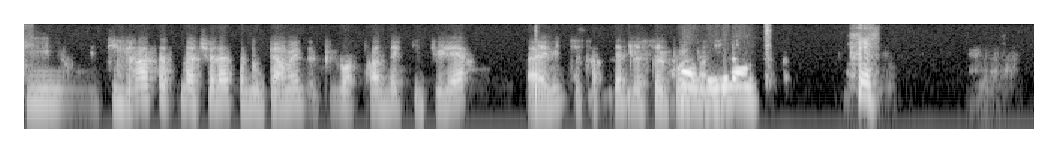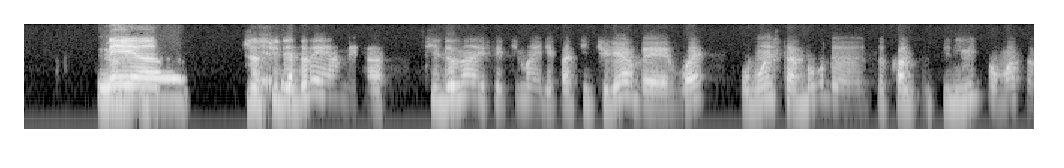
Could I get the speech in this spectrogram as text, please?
Si, si grâce à ce match-là, ça nous permet de plus voir Stradek titulaire, à la limite, ce sera peut-être le seul point Ah. Mais euh, Je suis désolé, hein, mais euh, si demain, effectivement, il n'est pas titulaire, ben ouais, au moins sa bourde, ce sera le, limite pour moi, ça,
